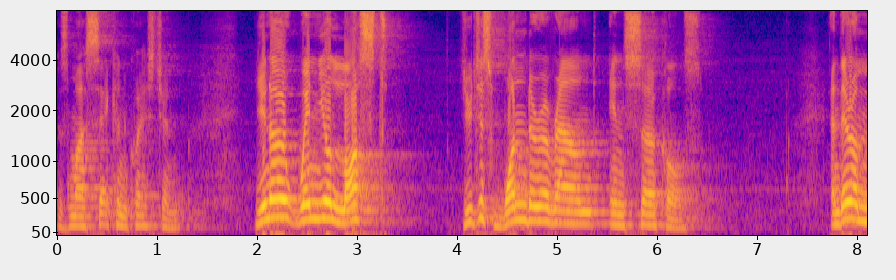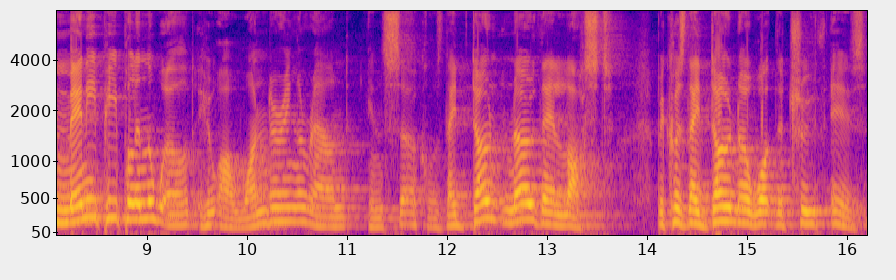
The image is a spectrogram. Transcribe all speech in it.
Is my second question. You know, when you're lost, you just wander around in circles. And there are many people in the world who are wandering around in circles. They don't know they're lost because they don't know what the truth is.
